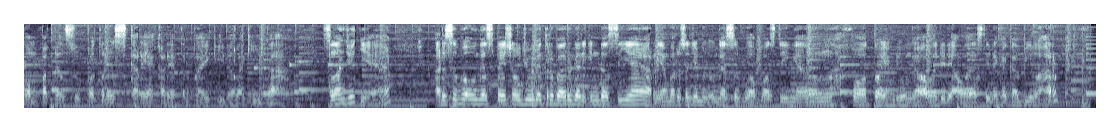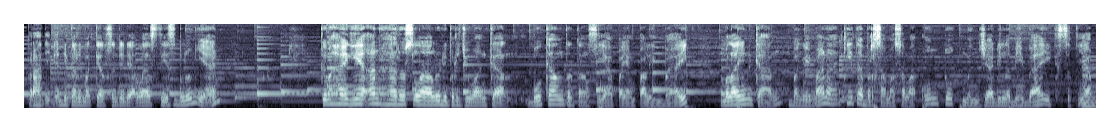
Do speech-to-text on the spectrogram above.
kompak dan support terus karya-karya terbaik idola kita. Selanjutnya ada sebuah unggahan spesial juga terbaru dari Indosiar yang baru saja mengunggah sebuah postingan foto yang diunggah oleh Dede Lesti dan kakak Bilar. Perhatikan di kalimat caption Dede Lesti sebelumnya. Kebahagiaan harus selalu diperjuangkan, bukan tentang siapa yang paling baik, melainkan bagaimana kita bersama-sama untuk menjadi lebih baik setiap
